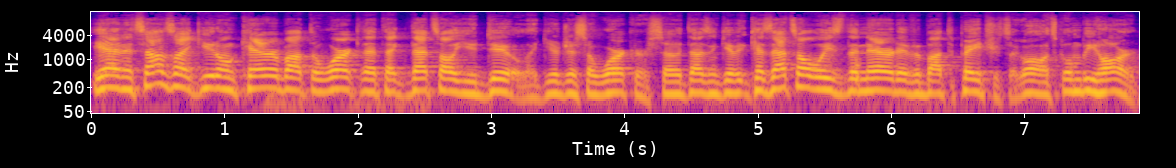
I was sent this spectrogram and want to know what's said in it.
Yeah, and it sounds like you don't care about the work. That like, that's all you do. Like you're just a worker, so it doesn't give it because that's always the narrative about the Patriots. Like, oh, it's going to be hard.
